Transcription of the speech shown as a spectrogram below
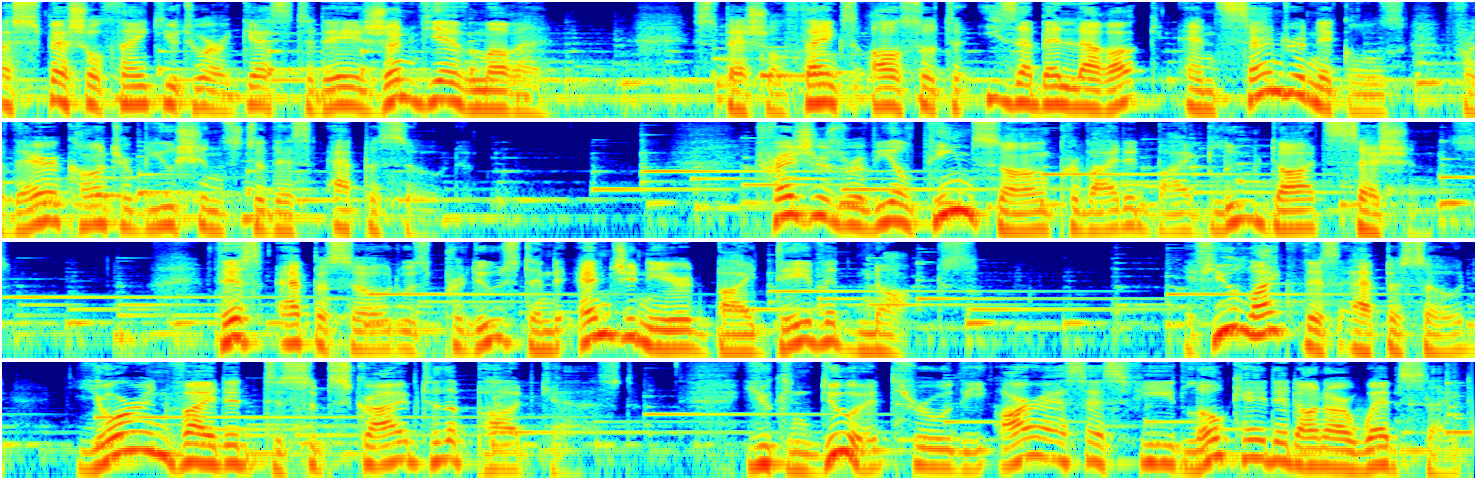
A special thank you to our guest today, Geneviève Morin. Special thanks also to Isabelle Larocque and Sandra Nichols for their contributions to this episode. Treasures Revealed theme song provided by Blue Dot Sessions. This episode was produced and engineered by David Knox. If you like this episode, you're invited to subscribe to the podcast. You can do it through the RSS feed located on our website,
